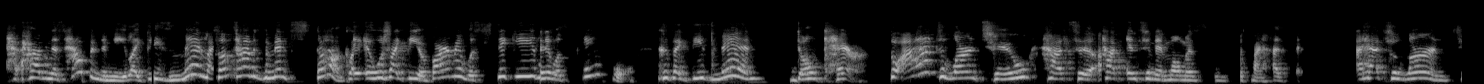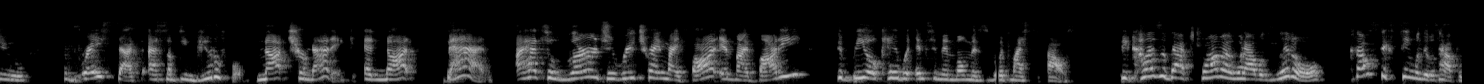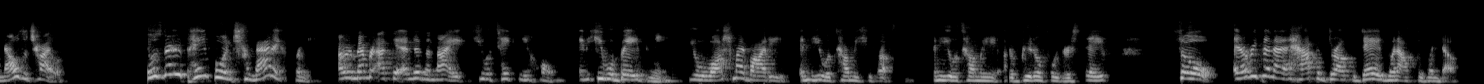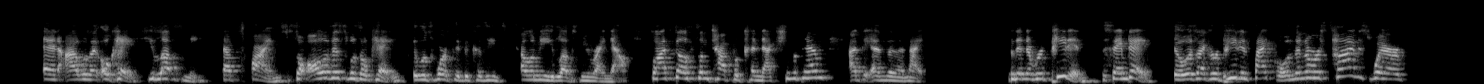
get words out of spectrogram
having this happen to me. Like these men, like sometimes the men stunk. Like it was like the environment was sticky and it was painful because like these men don't care. So I had to learn to how to have intimate moments with my husband. I had to learn to embrace sex as something beautiful, not traumatic and not bad. I had to learn to retrain my thought and my body to be okay with intimate moments with my spouse. Because of that trauma when I was little, because I was 16 when it was happening, I was a child it was very painful and traumatic for me. I remember at the end of the night, he would take me home and he would bathe me. He would wash my body and he would tell me he loves me. And he would tell me, You're beautiful, you're safe. So everything that happened throughout the day went out the window. And I was like, okay, he loves me. That's fine. So all of this was okay. It was worth it because he's telling me he loves me right now. So I felt some type of connection with him at the end of the night. But then it repeated the same day. It was like a repeated cycle. And then there was times where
